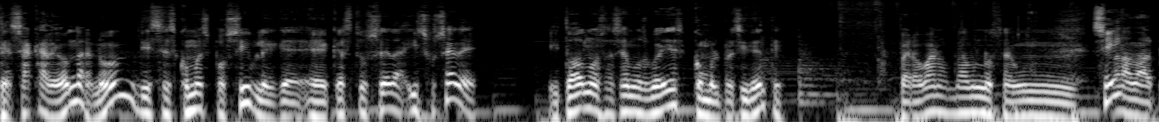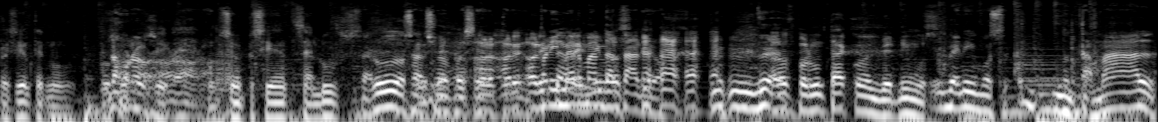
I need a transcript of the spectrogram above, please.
te saca de onda, ¿no? Dices, ¿cómo es posible que, que esto suceda? Y sucede. Y todos nos hacemos güeyes como el presidente. Pero bueno, vámonos a un... ¿Sí? No, no, al presidente no. No, no, sí. no, no, no. Señor presidente, salud. Saludos al señor presidente. Primer venimos. mandatario. Vamos por un taco y venimos. Venimos. No está mal.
